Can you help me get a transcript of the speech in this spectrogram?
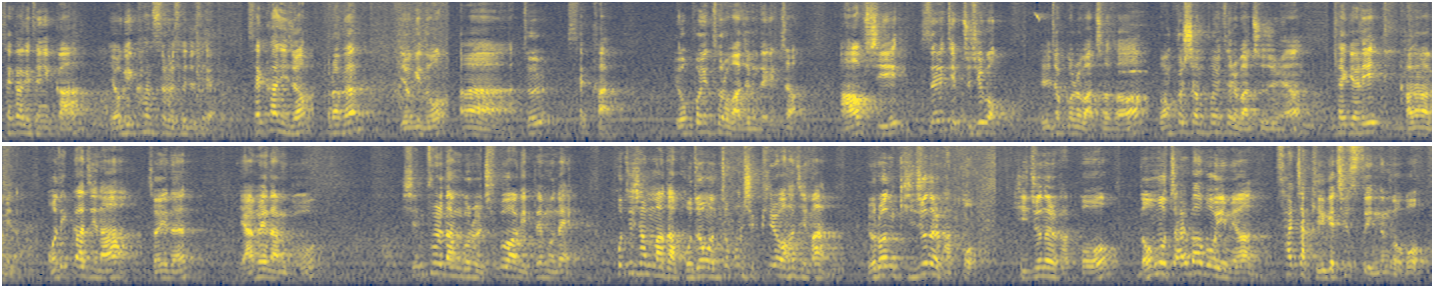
생각이 드니까 여기 칸수를 세주세요. 세 칸이죠? 그러면 여기도 하나, 둘, 세 칸. 요 포인트로 맞으면 되겠죠? 9시 3팁 주시고 1적구를 맞춰서 원 쿠션 포인트를 맞춰주면 해결이 가능합니다. 어디까지나 저희는 야매 당구 심플 당구를 추구하기 때문에 포지션마다 보정은 조금씩 필요하지만 이런 기준을 갖고 기준을 갖고 너무 짧아 보이면 살짝 길게 칠 수도 있는 거고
